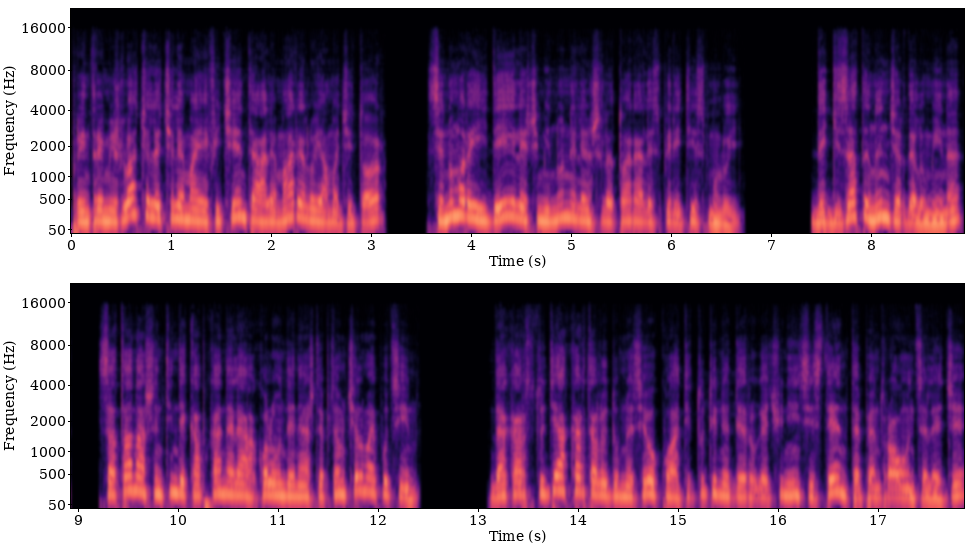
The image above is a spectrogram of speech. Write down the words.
Printre mijloacele cele mai eficiente ale marelui amăgitor se numără ideile și minunile înșelătoare ale spiritismului. Deghizat în înger de lumină, Satana își întinde capcanele acolo unde ne așteptăm cel mai puțin. Dacă ar studia Cartea lui Dumnezeu cu o atitudine de rugăciune insistentă pentru a o înțelege,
